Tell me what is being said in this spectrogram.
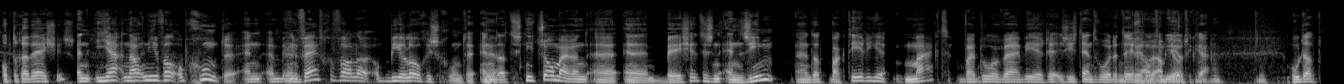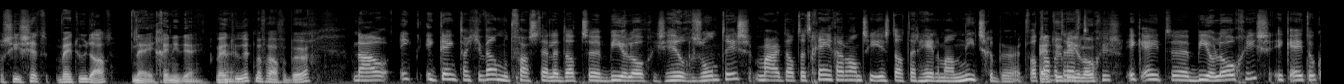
op de radijsjes? En, ja, nou in ieder geval op groenten. En in Ja. vijf gevallen op biologische groenten. En Ja. dat is niet zomaar een eh, eh, beestje. Het is een enzym eh, dat bacteriën maakt... waardoor wij weer resistent worden tegen antibiotica, Hoe dat precies zit, weet u dat? Nee, geen idee. Weet u het, mevrouw Verburg? Nou, ik, ik denk dat je wel moet vaststellen dat eh, biologisch heel gezond is... maar dat het geen garantie is dat er helemaal niets gebeurt. Wat Eet dat u betreft, biologisch? Ik eet eh, biologisch. Ik eet ook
